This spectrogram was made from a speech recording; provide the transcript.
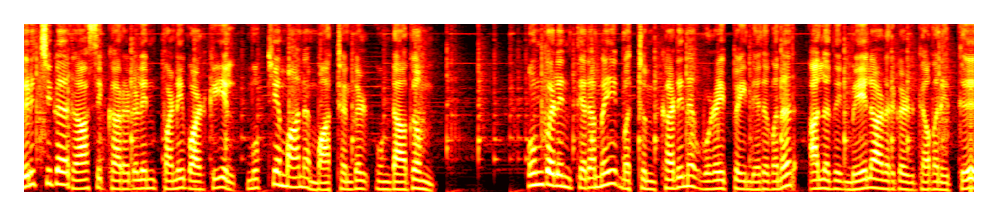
விருச்சிக ராசிக்காரர்களின் பணி வாழ்க்கையில் முக்கியமான மாற்றங்கள் உண்டாகும். உங்களின் திறமை மற்றும் கடின உழைப்பை நிறுவனர் அல்லது மேலாளர்கள் கவனித்து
